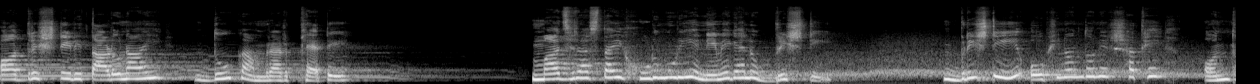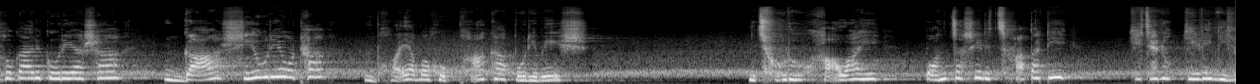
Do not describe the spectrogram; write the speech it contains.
অদৃষ্টের তাড়নায় দু কামরার ফ্ল্যাটে। মাঝ রাস্তায় হুড়মুড়িয়ে নেমে গেল বৃষ্টি। বৃষ্টি অভিনন্দনের সাথে অন্ধকার করে আসা, গা শিউরে ওঠা ভয়াবহ ফাঁকা পরিবেশ। ঝোড়ো হাওয়ায় পঞ্চাশের ছাতাটি কে যেন কেড়ে নিল।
